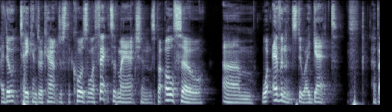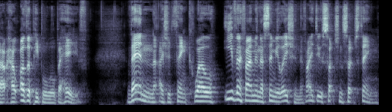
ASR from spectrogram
I don't take into account just the causal effects of my actions, but also um, what evidence do I get about how other people will behave, then I should think, well, even if I'm in a simulation, if I do such and such thing,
